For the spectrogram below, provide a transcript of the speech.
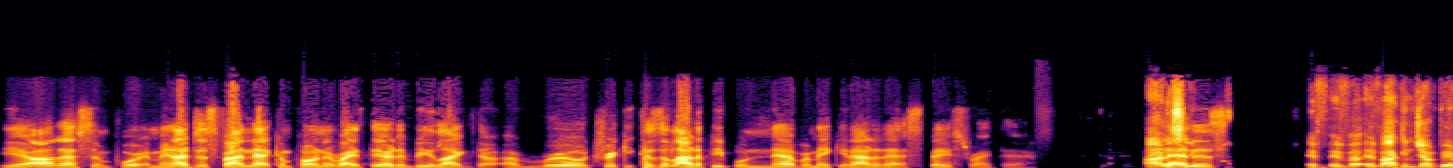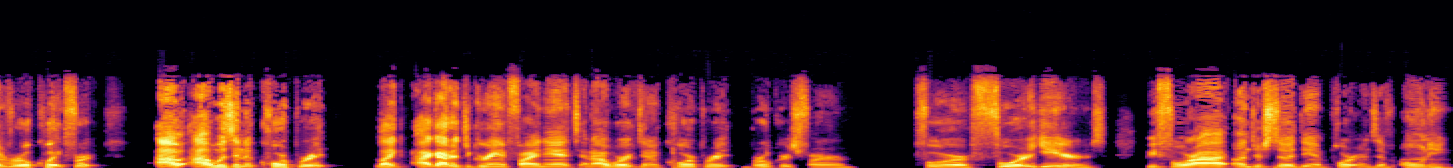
Yeah, all that's important, man. I just find that component right there to be like the, a real tricky because a lot of people never make it out of that space right there. Honestly that is if if if I can jump in real quick for I I was in a corporate like I got a degree in finance and I worked in a corporate brokerage firm for 4 years before I understood the importance of owning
